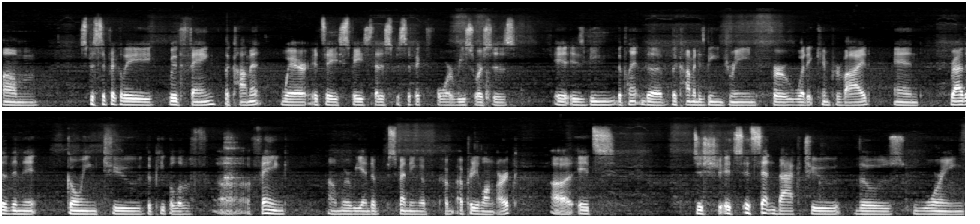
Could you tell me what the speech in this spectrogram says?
um, specifically with Phang, the comet, where it's a space that is specific for resources. It is being the plant the the comet is being drained for what it can provide, and rather than it going to the people of uh, Phang, um, where we end up spending a, a, a pretty long arc, uh, it's just it's it's sent back to those warring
